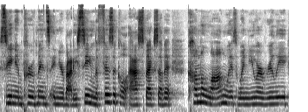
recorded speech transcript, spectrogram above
seeing improvements in your body, seeing the physical aspects of it come along with when you are really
